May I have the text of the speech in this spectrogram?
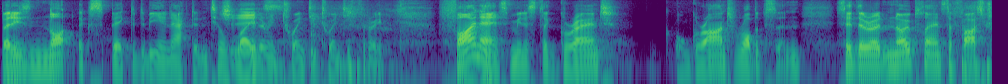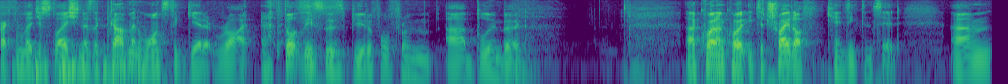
but it is not expected to be enacted until Jeez. later in 2023. Finance Minister Grant or Grant Robertson said there are no plans to fast track the legislation as the government wants to get it right. And I thought this was beautiful from uh, Bloomberg. Uh, quote unquote, it's a trade off, Kensington said. Um,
